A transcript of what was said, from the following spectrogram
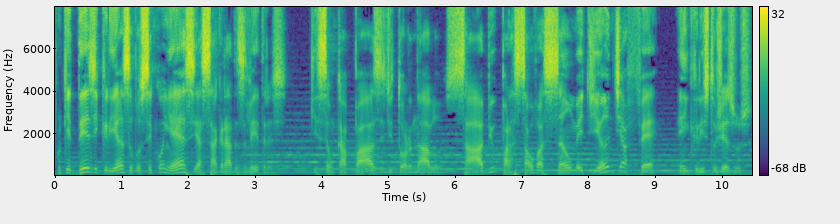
Porque desde criança você conhece as sagradas letras, que são capazes de torná-lo sábio para a salvação mediante a fé em Cristo Jesus.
